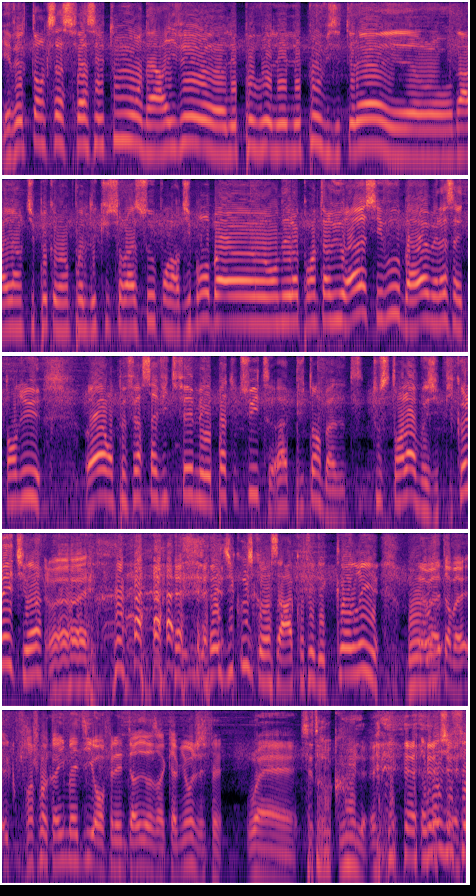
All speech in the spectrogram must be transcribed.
Il y avait le temps que ça se fasse et tout, on est arrivé, euh, les pauvres les, les pauvres ils étaient là et euh, on est arrivé un petit peu comme un poil de cul sur la soupe, on leur dit bon bah on est là pour interview, ah c'est vous, bah ouais mais là ça va être tendu, ouais on peut faire ça vite fait mais pas tout de suite, ah putain bah tout ce temps là moi j'ai picolé tu vois, Ouais, ouais. et du coup je commence à raconter des conneries, bon Non, mais euh, attends, bah, franchement, quand il m'a dit on fait l'interview dans un camion, j'ai fait Ouais, c'est trop cool. Et moi j'ai fait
